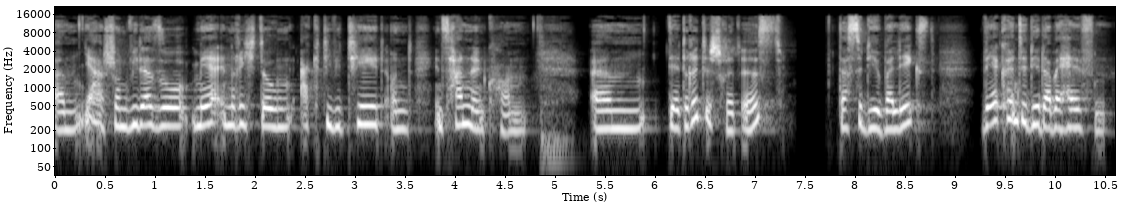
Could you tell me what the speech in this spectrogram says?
ähm, ja, schon wieder so mehr in Richtung Aktivität und ins Handeln kommen. Ähm, der dritte Schritt ist, dass du dir überlegst, Wer könnte dir dabei helfen?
